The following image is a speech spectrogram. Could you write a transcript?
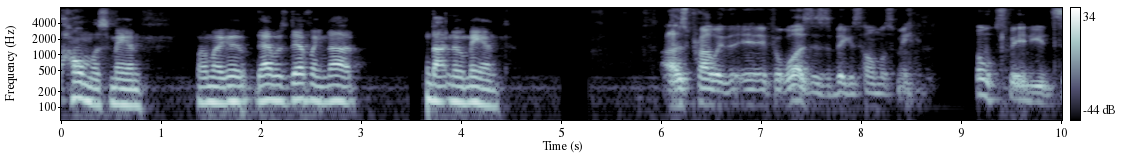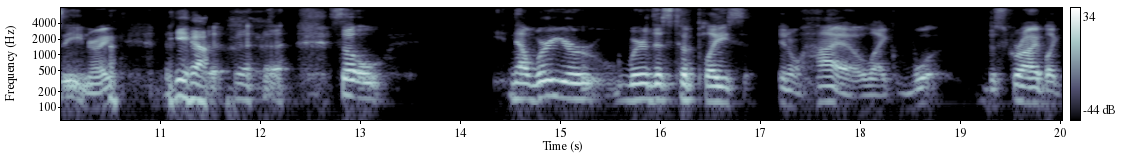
homeless man. I'm like, "Uh, that was definitely not not no man. I was probably, the, if it was, is the biggest homeless man, homeless man you'd seen, right? Yeah. so now where you're where this took place in Ohio, like what describe like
